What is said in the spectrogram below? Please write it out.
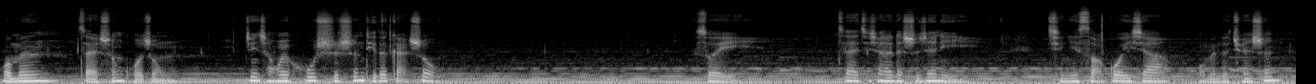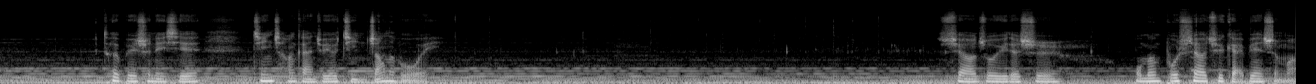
我们在生活中经常会忽视身体的感受，所以在接下来的时间里，请你扫过一下我们的全身，特别是那些经常感觉有紧张的部位。需要注意的是，我们不是要去改变什么，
